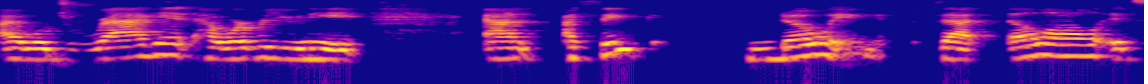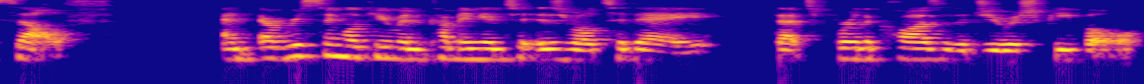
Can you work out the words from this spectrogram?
I will drag it however you need. And I think knowing that El Al itself and every single human coming into Israel today that's for the cause of the Jewish people,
